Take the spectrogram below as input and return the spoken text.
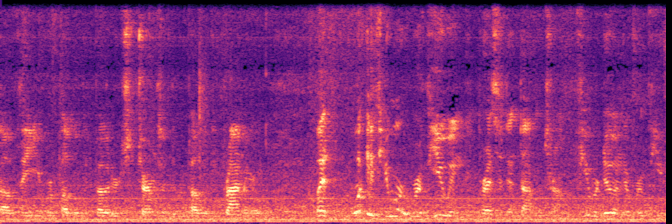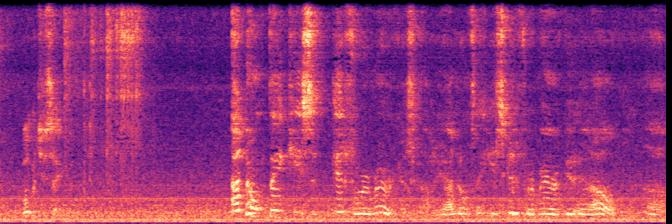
of the Republican voters in terms of the Republican primary. But what, if you were reviewing President Donald Trump, if you were doing a review, what would you say? I don't think he's good for America, Scotty. I don't think he's good for America at all. Um,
